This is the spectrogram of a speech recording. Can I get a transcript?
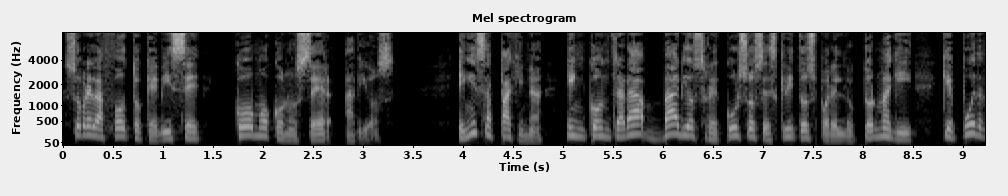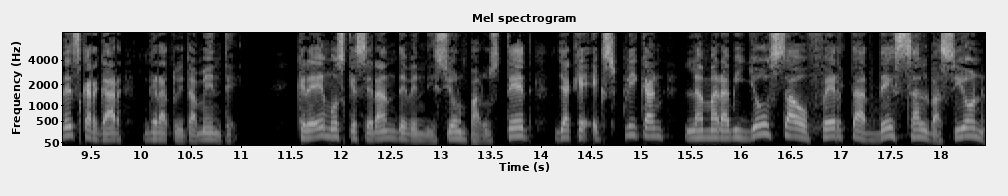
sobre la foto que dice Cómo conocer a Dios. En esa página encontrará varios recursos escritos por el Dr. Magui que puede descargar gratuitamente. Creemos que serán de bendición para usted, ya que explican la maravillosa oferta de salvación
